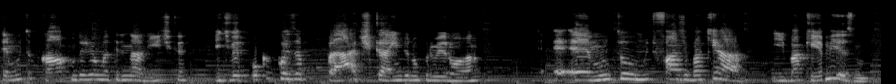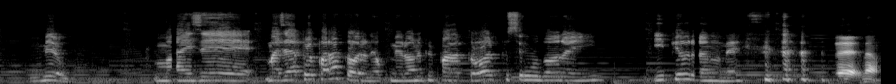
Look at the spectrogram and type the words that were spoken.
tem muito cálculo, muita geometria analítica, a gente vê pouca coisa prática ainda no primeiro ano. É, é muito, muito fácil de baquear. E baqueia mesmo. Meu, mas é, mas é preparatório, né? O primeiro ano é preparatório, pro segundo ano aí ir piorando, né? é, não.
